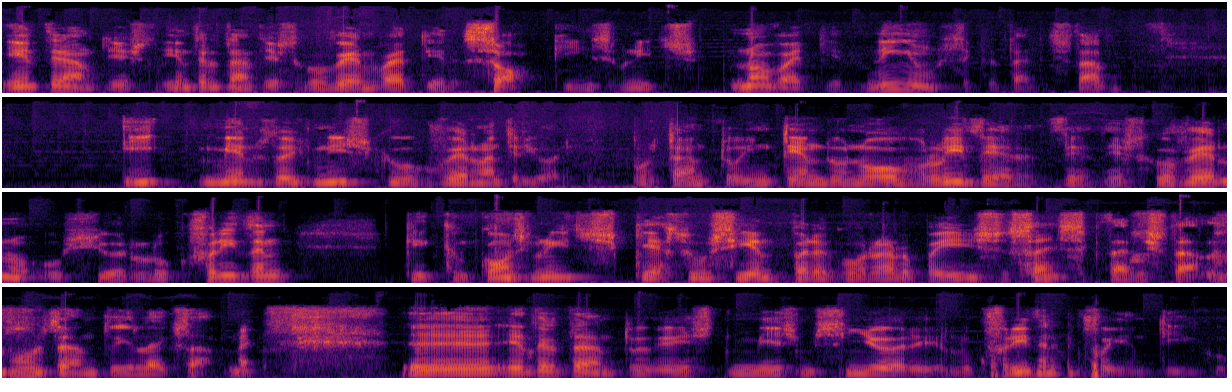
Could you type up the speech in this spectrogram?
Entretanto este, entretanto, este governo vai ter só 15 ministros, não vai ter nenhum secretário de Estado e menos dois ministros que o governo anterior. Portanto, entendo o novo líder de, deste governo, o Sr. Luke Frieden, que, que, com os ministros que é suficiente para governar o país sem secretário de Estado. Portanto, ele é que sabe. Né? Uh, entretanto, este mesmo senhor Luke Frieden, que foi antigo,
